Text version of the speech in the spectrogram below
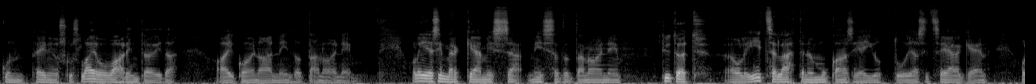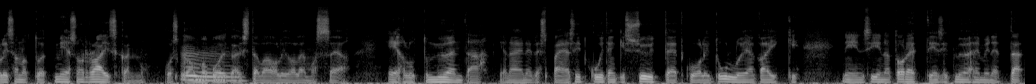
kun tein joskus laivavahdin töitä aikoinaan, niin, tota noin, niin oli esimerkkejä, missä, missä tota noin, niin tytöt oli itse lähtenyt mukaan siihen juttuun ja sitten sen jälkeen oli sanottu, että mies on raiskannut, koska mm. oma poikaystävä oli olemassa ja ei haluttu myöntää ja näin edespäin. Ja sitten kuitenkin syytteet, kun oli tullut ja kaikki, niin siinä todettiin sitten myöhemmin, että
